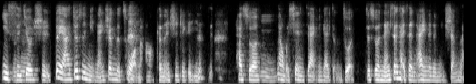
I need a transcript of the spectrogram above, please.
意思就是、嗯、对啊，就是你男生的错嘛啊、哦，可能是这个意思。他说，嗯，那我现在应该怎么做？就说男生还是很爱那个女生了。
